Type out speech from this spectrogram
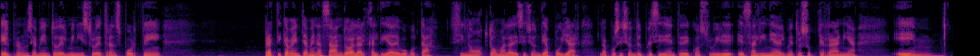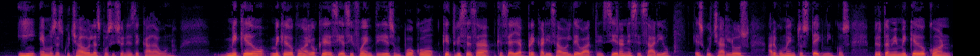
el pronunciamiento del ministro de Transporte prácticamente amenazando a la alcaldía de Bogotá si no toma la decisión de apoyar la posición del presidente de construir esa línea del metro subterránea. Eh, y hemos escuchado las posiciones de cada uno. Me quedo, me quedo con algo que decía Cifuente, y es un poco qué tristeza que se haya precarizado el debate, si era necesario escuchar los argumentos técnicos, pero también me quedo con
